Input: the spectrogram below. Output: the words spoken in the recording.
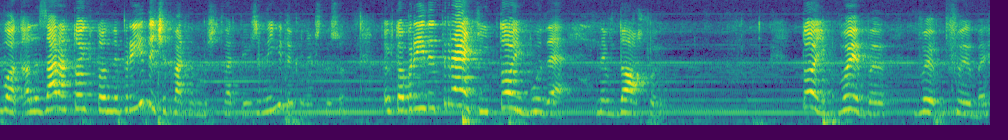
Вот, але зараз той, хто не приїде четвертим, бо четвертий вже не їде, звісно, що. Той, хто приїде третій, той буде невдахою. Той виби, виб, виби.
